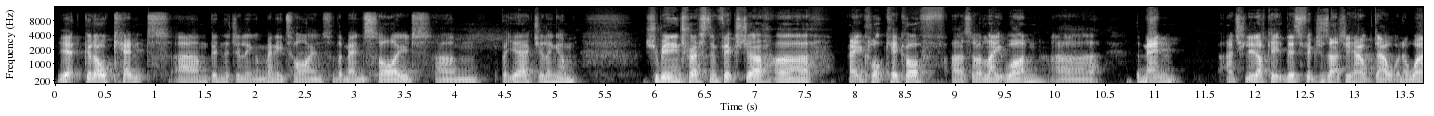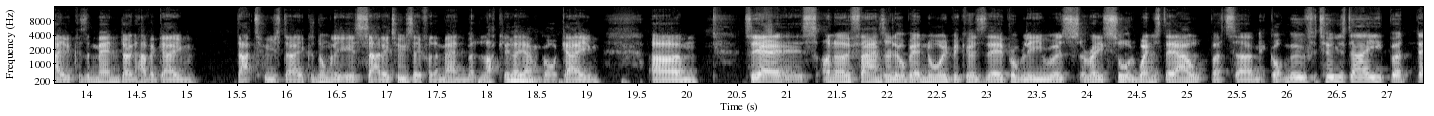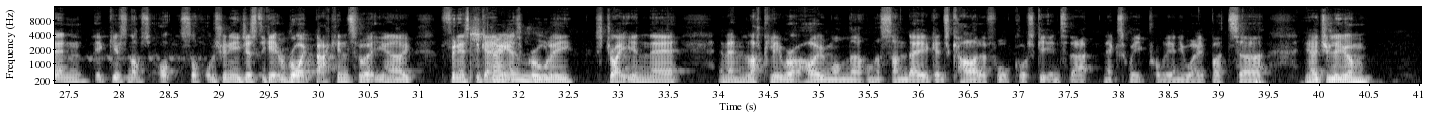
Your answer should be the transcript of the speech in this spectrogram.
Yep, good old Kent. Um, been to Gillingham many times for the men's side. Um, but yeah, Gillingham should be an interesting fixture. Uh, eight o'clock kickoff, uh, so a late one. Uh, the men actually lucky. This fixture's actually helped out in a way because the men don't have a game that Tuesday because normally it is Saturday Tuesday for the men, but luckily mm. they haven't got a game. Um, so yeah, I know fans are a little bit annoyed because they probably was already sorted Wednesday out, but um, it got moved to Tuesday. But then it gives an opportunity just to get right back into it. You know, finish the game against Crawley, straight in there, and then luckily we're at home on the on the Sunday against Cardiff. We'll of course get into that next week probably anyway. But uh, you know, Gillingham,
